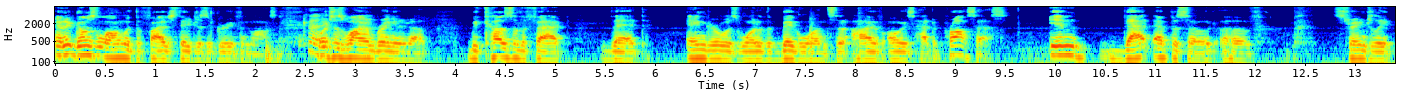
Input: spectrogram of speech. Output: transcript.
And it goes along with the five stages of grief and loss, Okay. which is why I'm bringing it up because of the fact that anger was one of the big ones that I've always had to process. In that episode of, strangely,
